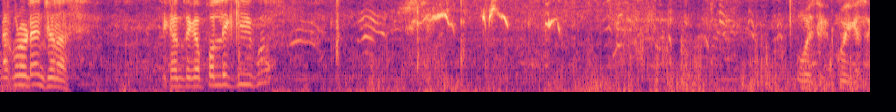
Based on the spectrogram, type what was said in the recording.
না কোনো টেনশন আছে? এখান থেকে পড়লে কি ওই যে গেছে?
